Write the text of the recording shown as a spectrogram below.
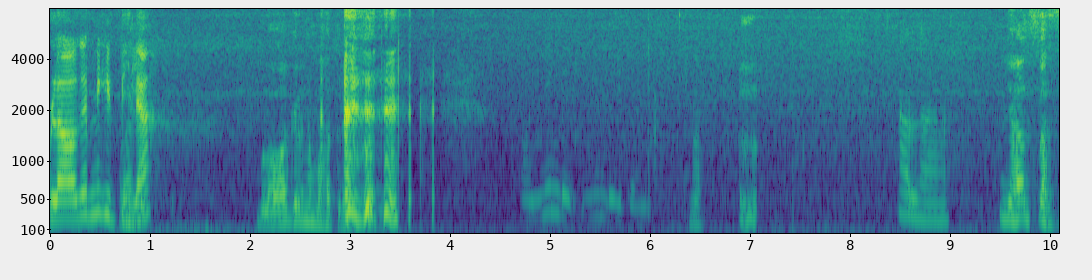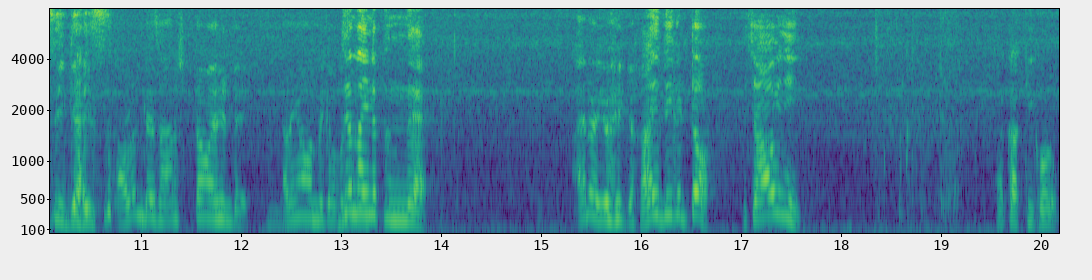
ബ്ലോഗറിന് കിട്ടിയില്ല. ബ്ലോഗറിന് മാത്രമേ അല്ല ഞാൻ സസി ഗൈസ് അവിടെ ഉണ്ട് സാധനം ഇഷ്ടമായിട്ടുണ്ട്. അതിങ്ങനെ വന്നിക്കാം ഇതെന്നാ അതിനെ തിന്നേ? അതിനെ ഒഴിവാക്കാം ആ ഇത് കിട്ടോ? ചാവ് നീ ആ കക്കിക്കോളും.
